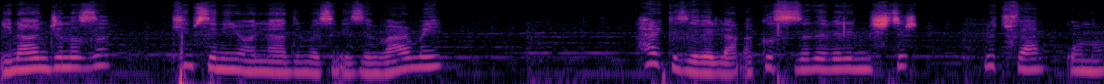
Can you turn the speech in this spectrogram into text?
İnancınızı kimsenin yönlendirmesine izin vermeyin. Herkese verilen akıl size de verilmiştir. Lütfen onu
